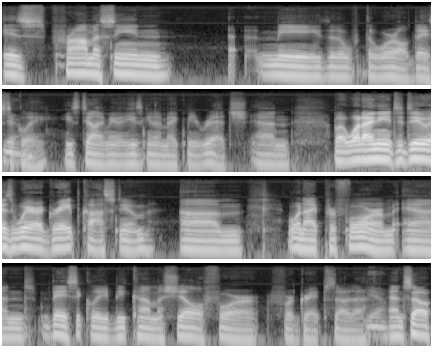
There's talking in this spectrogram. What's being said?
is promising uh, me the the world basically. He's telling me that he's going to make me rich and but what I need to do is wear a grape costume um, when I perform and basically become a shill for for grape soda. Yeah. And so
